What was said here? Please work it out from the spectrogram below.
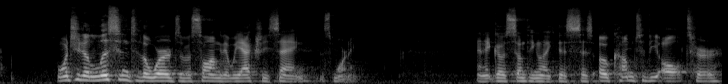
I want you to listen to the words of a song that we actually sang this morning. And it goes something like this it says, Oh, come to the altar.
